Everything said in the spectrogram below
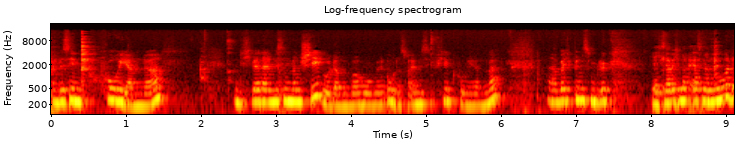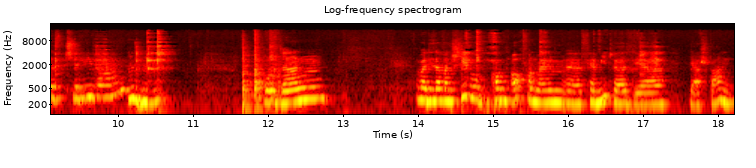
ein bisschen Koriander. Und ich werde ein bisschen Manchego darüber hobeln. Oh, das war ein bisschen viel Koriander. Aber ich bin zum Glück. Ja, ich glaube, ich mache erstmal nur das Chili warm. Mhm. Und dann. Aber dieser Manchego kommt auch von meinem äh, Vermieter, der ja Span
